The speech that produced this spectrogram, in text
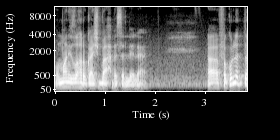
والماني ظهروا كإشباح بس الليلة. يعني آه فكل الت...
